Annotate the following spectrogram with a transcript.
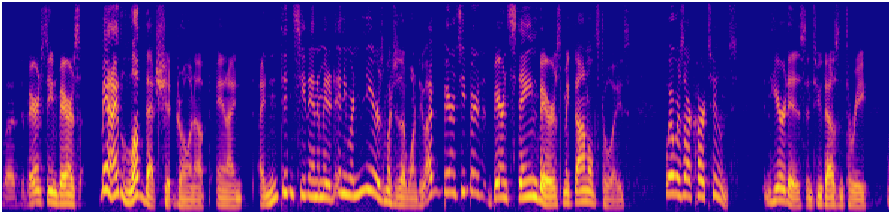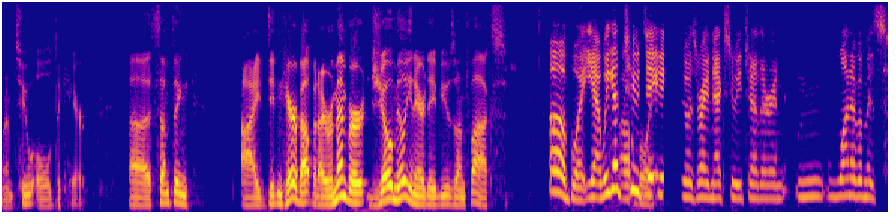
But the Berenstein Bears, man, I loved that shit growing up, and I I didn't see it animated anywhere near as much as I wanted to. I Berenstein Bears, Berenstain Bears, McDonald's toys. Where was our cartoons? And here it is in 2003 when I'm too old to care. Uh, something I didn't care about, but I remember Joe Millionaire debuts on Fox. Oh boy, yeah, we got Oh, two boy. dating shows right next to each other, and mm, one of them is,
